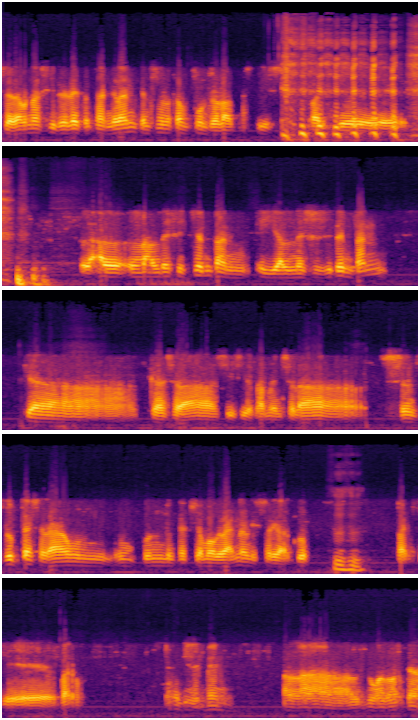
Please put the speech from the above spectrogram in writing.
serà una cirereta tan gran que em sembla que enfonsarà el pastís, perquè el, el desitgem tant i el necessitem tant que, que serà, sí, sí, realment serà, sens dubte, serà un, un punt d'inflexió molt gran en la història del club. Uh -huh. Perquè, bueno, evidentment, la, els jugadors que,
